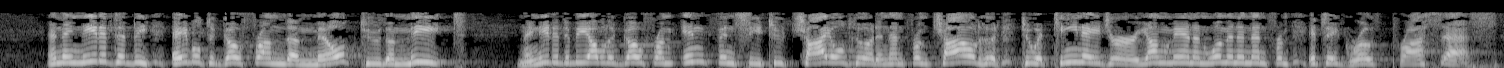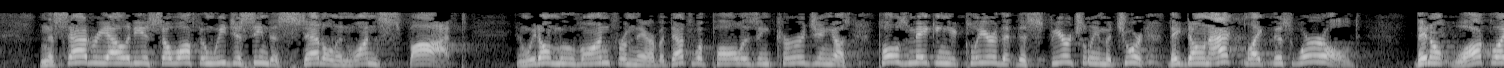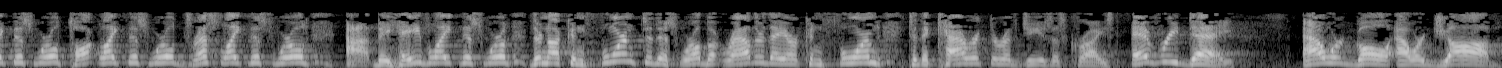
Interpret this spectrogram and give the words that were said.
And they needed to be able to go from the milk to the meat. And they needed to be able to go from infancy to childhood and then from childhood to a teenager or a young man and woman and then from, it's a growth process. And the sad reality is so often we just seem to settle in one spot and we don't move on from there. But that's what Paul is encouraging us. Paul's making it clear that the spiritually mature, they don't act like this world. They don't walk like this world, talk like this world, dress like this world, uh, behave like this world. They're not conformed to this world, but rather they are conformed to the character of Jesus Christ. Every day, our goal, our job,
